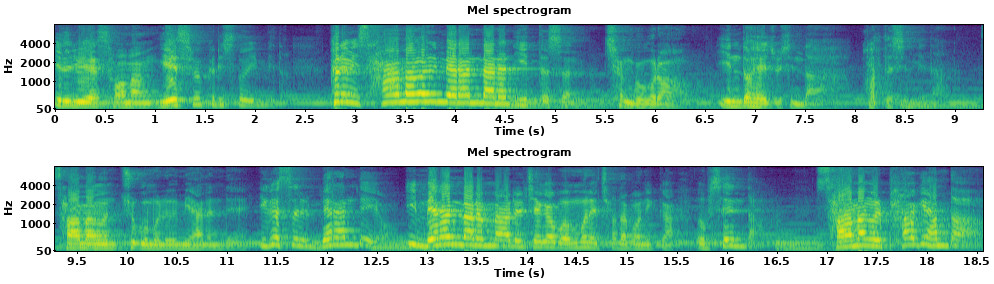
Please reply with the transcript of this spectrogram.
인류의 소망 예수 그리스도입니다. 그럼 이 사망을 멸한다는 이 뜻은 천국으로 인도해 주신다. 그 뜻입니다. 사망은 죽음을 의미하는데 이것을 멸한대요. 이 멸한다는 말을 제가 원문에 찾아보니까 없앤다. 사망을 파괴한다.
